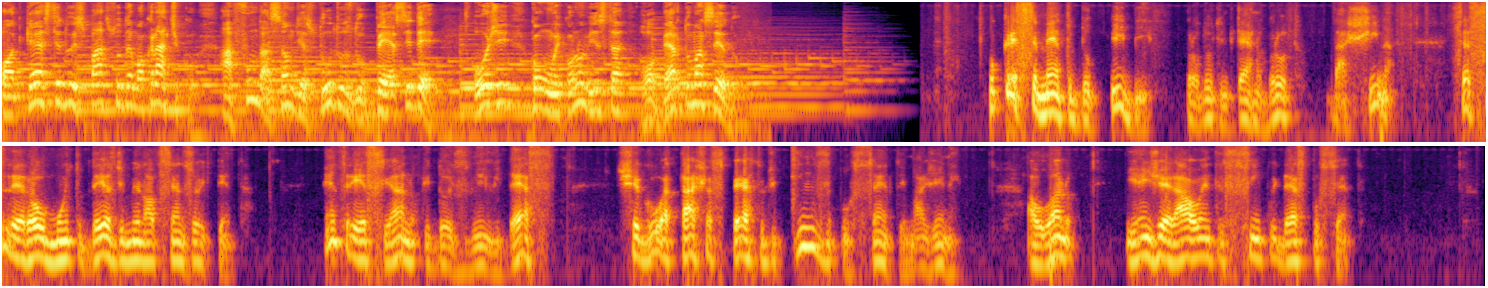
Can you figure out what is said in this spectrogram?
Podcast do Espaço Democrático, a Fundação de Estudos do PSD. Hoje com o economista Roberto Macedo. O crescimento do PIB, Produto Interno Bruto, da China, se acelerou muito desde 1980. Entre esse ano e 2010, chegou a taxas perto de 15%, imaginem, ao ano, e em geral entre 5% e 10%.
